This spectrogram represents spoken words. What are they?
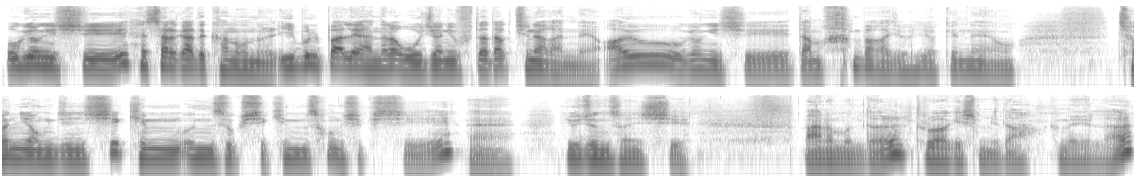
오경희 씨, 햇살 가득한 오늘, 이불 빨래 하느라 오전이 후다닥 지나갔네요. 아유, 오경희 씨, 땀 한 바가지 흘렸겠네요. 전영진 씨, 김은숙 씨, 김성식 씨, 네, 유준선 씨, 많은 분들 들어와 계십니다. 금요일 날.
